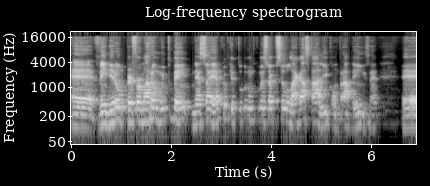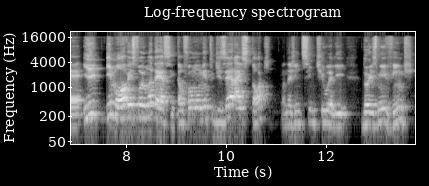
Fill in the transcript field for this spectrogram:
É, venderam, performaram muito bem nessa época, porque todo mundo começou a ir para o celular gastar ali, comprar bens, né? É, e imóveis foi uma dessas. Então foi um momento de zerar estoque, quando a gente sentiu ali 2020,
